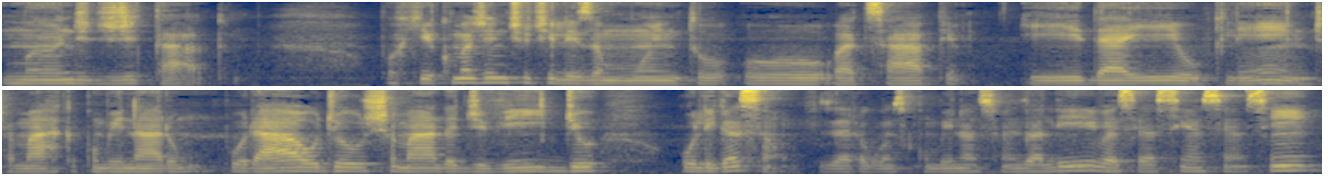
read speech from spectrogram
mande digitado. Porque como a gente utiliza muito o WhatsApp e daí o cliente, a marca combinaram por áudio ou chamada de vídeo ou ligação. Fizeram algumas combinações ali, vai ser assim, assim, assim.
